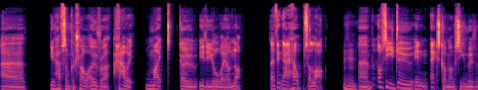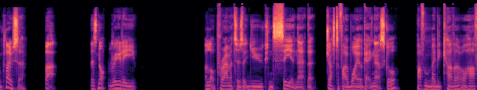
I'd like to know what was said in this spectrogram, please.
uh, you have some control over how it might go either your way or not. So I think that helps a lot. Mhm. Um, obviously, you do in XCOM. Obviously, you can move them closer, but there's not really a lot of parameters that you can see in that that justify why you're getting that score, apart from maybe cover or half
